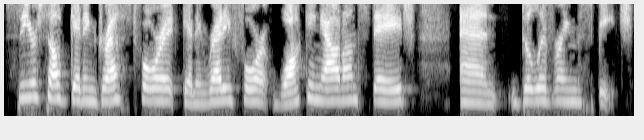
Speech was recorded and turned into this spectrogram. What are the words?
See yourself getting dressed for it getting ready for it walking out on stage and delivering the speech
